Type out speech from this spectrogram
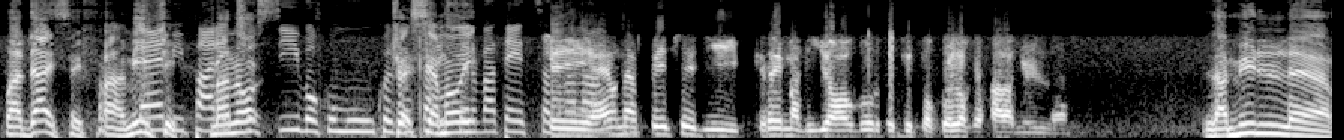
Ma dai, sei fra amici. eh, mi pare Ma no- eccessivo comunque Cioè, questa siamo- riservatezza. Sì, è una specie di crema di yogurt tipo quello che fa la Müller. La Müller.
